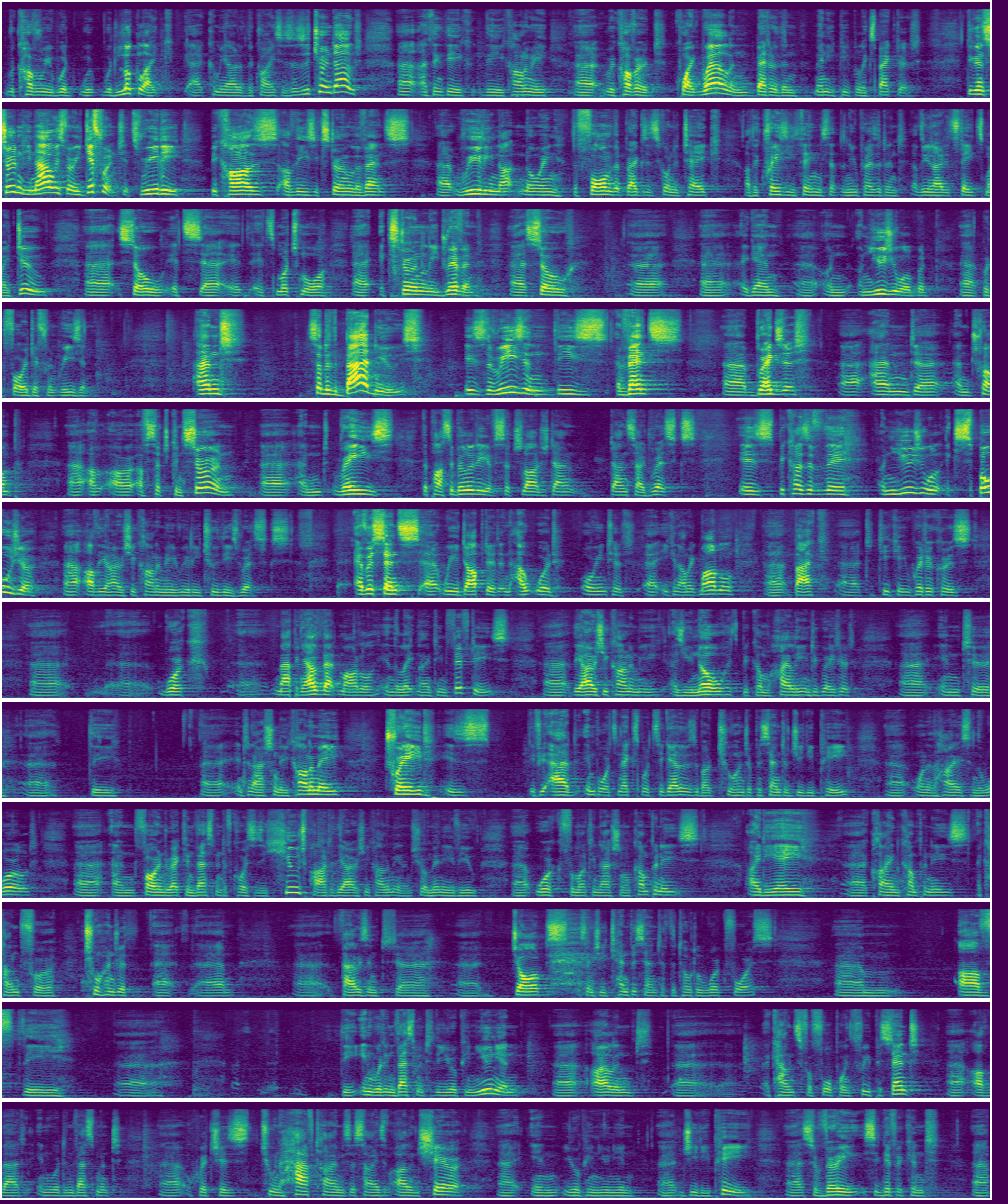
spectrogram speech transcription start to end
recovery would, would, would look like uh, coming out of the crisis. As it turned out, uh, I think the, the economy uh, recovered quite well and better than many people expected. The uncertainty now is very different. It's really because of these external events uh, really not knowing the form that Brexit is going to take or the crazy things that the new president of the United States might do. Uh, so it's, uh, it, it's much more uh, externally driven. Uh, so uh, again, un unusual, but, but for a different reason. And sort of the bad news is the reason these events, Brexit and, and Trump, are, are, of such concern and raise the possibility of such large down, downside risks is because of the unusual exposure uh, of the Irish economy really to these risks. Ever since uh, we adopted an outward oriented uh, economic model uh, back uh, to T.K. Whitaker's uh, work mapping out that model in the late 1950s, the Irish economy, as you know, has become highly integrated into the international economy. Trade is, if you add imports and exports together, is about 200% of GDP, uh, one of the highest in the world. Uh, and foreign direct investment, of course, is a huge part of the Irish economy, and I'm sure many of you uh, work for multinational companies. IDA uh, client companies account for 200,000 uh, um, uh, jobs, essentially 10% of the total workforce. Um, of the the inward investment to the European Union, uh, Ireland uh, accounts for 4.3% uh, of that inward investment, which is two and a half times the size of Ireland's share in European Union GDP. so, very significant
